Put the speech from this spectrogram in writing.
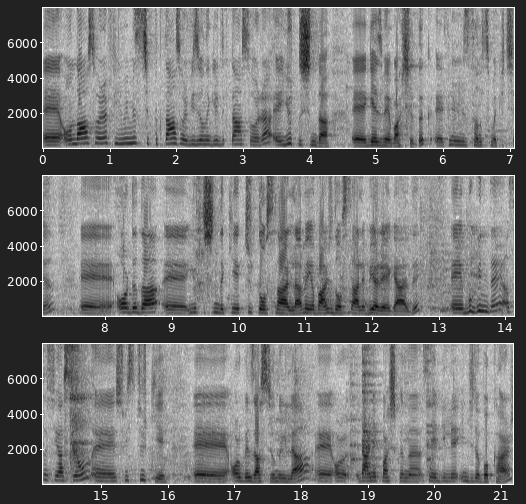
E, ondan sonra filmimiz çıktıktan sonra, vizyona girdikten sonra e, yurt dışında e, gezmeye başladık e, filmimizi tanıtmak için. E, orada da e, yurt dışındaki Türk dostlarla ve yabancı dostlarla bir araya geldik. E, bugün de Asosyasyon e, Swiss Türkiye e, organizasyonuyla e, o, dernek başkanı sevgili İnci de Bokar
